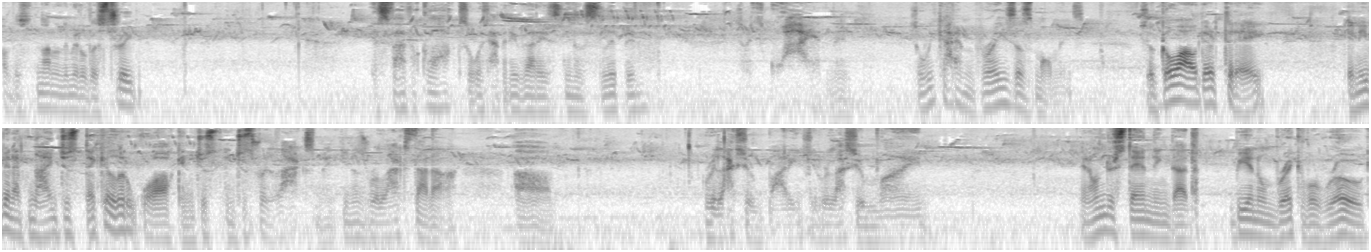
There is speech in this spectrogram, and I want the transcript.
of this, not in the middle of the street. It's five o'clock, so what's happening? Everybody's you know sleeping, so it's quiet, man. So we gotta embrace those moments. So go out there today and even at night, just take a little walk and just and just relax, man. You know, just relax that uh, uh, relax your body, you relax your mind, and understanding that being unbreakable rogue,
